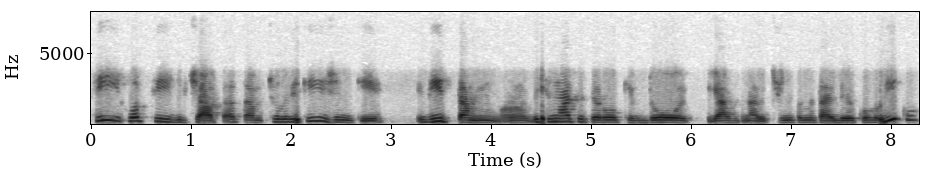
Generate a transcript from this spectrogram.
всі хлопці і дівчата, там чоловіки і жінки від там 18 років до я навіть не пам'ятаю до якого віку,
